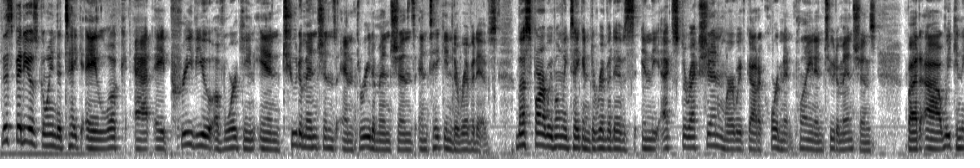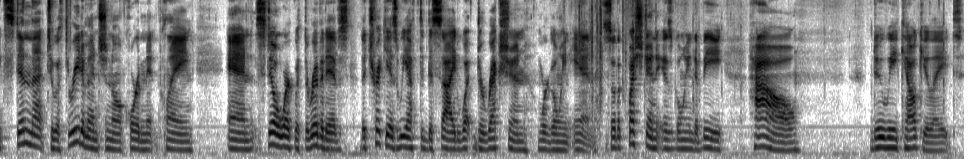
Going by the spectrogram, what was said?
This video is going to take a look at a preview of working in two dimensions and three dimensions and taking derivatives. Thus far, we've only taken derivatives in the x direction, where we've got a coordinate plane in two dimensions. But uh, we can extend that to a three-dimensional coordinate plane and still work with derivatives. The trick is we have to decide what direction we're going in. So the question is going to be, how do we calculate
